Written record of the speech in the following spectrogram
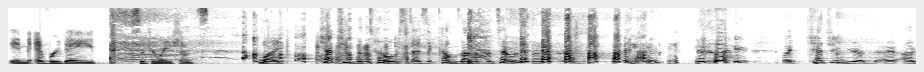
in everyday situations. like catching the toast as it comes out of the toaster. like, like catching uh, uh,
